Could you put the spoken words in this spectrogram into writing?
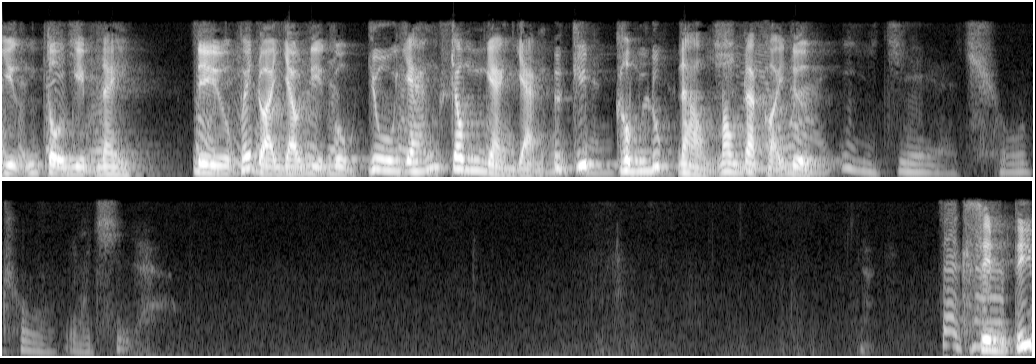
những tội nghiệp này đều phải đọa vào địa ngục vô gián trong ngàn vạn ức kiếp không lúc nào mong ra khỏi được. Xem tiếp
